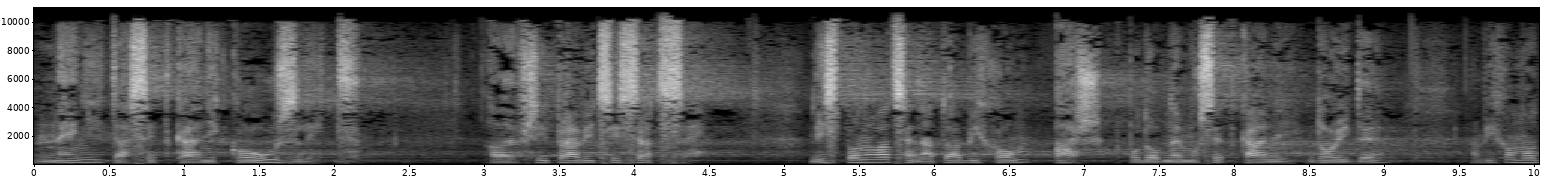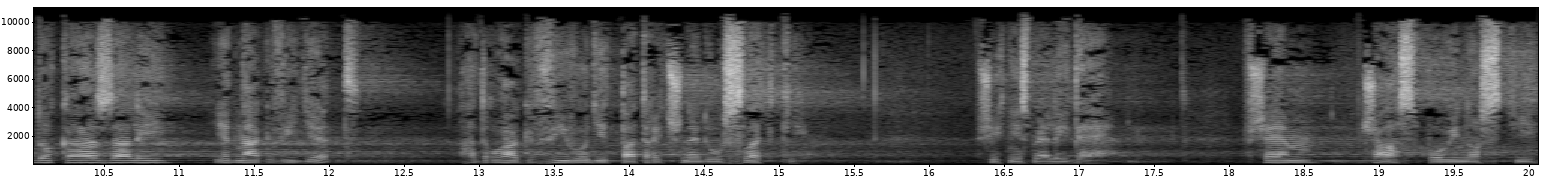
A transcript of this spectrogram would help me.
není ta setkání kouzlit, ale připravit si srdce. Disponovat se na to, abychom, až k podobnému setkání dojde, abychom ho dokázali jednak vidět a druhak vyvodit patričné důsledky. Všichni jsme lidé. Všem čas povinnosti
